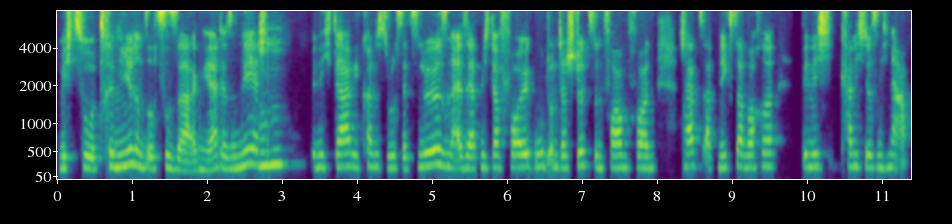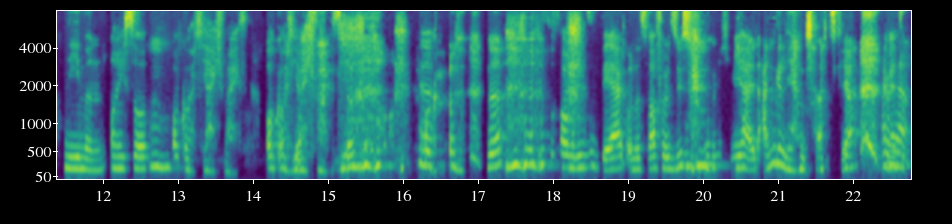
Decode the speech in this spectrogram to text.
mich zu trainieren sozusagen, ja. Der so, nee, jetzt mhm. bin ich da, wie könntest du das jetzt lösen? Also er hat mich da voll gut unterstützt in Form von, Schatz, ab nächster Woche bin ich, kann ich das nicht mehr abnehmen. Und ich so, mhm. oh Gott, ja, ich weiß. Oh Gott, ja, ich weiß. Ne? oh Gott, ne? So vom Riesenberg und es war voll süß, weil er mhm. mich wie halt angelernt hat. Ja, ja. Gesagt,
